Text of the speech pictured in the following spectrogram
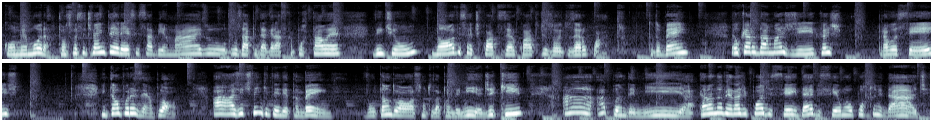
comemorando. Então, se você tiver interesse em saber mais, o, o zap da Gráfica Portal é 21 97404 1804. Tudo bem? Eu quero dar mais dicas para vocês. Então, por exemplo, ó, a, a gente tem que entender também voltando ao assunto da pandemia, de que a, a pandemia, ela na verdade pode ser e deve ser uma oportunidade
